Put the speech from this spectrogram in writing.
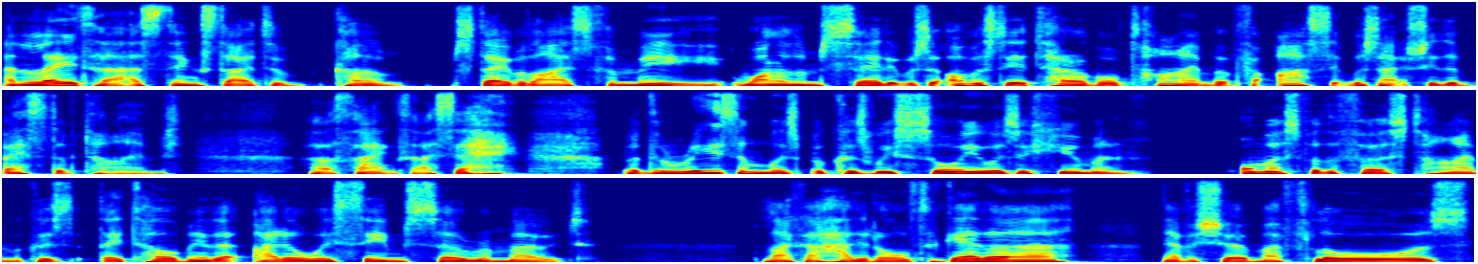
And later, as things started to kind of stabilize for me, one of them said it was obviously a terrible time, but for us, it was actually the best of times. Oh, thanks, I say. But the reason was because we saw you as a human almost for the first time, because they told me that I'd always seemed so remote like I had it all together, never showed my flaws.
